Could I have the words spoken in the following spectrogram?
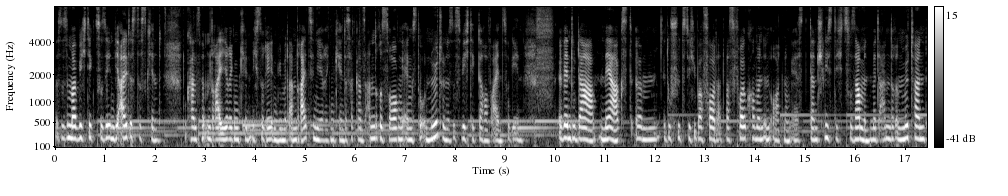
es ist immer wichtig zu sehen, wie alt ist das Kind. Du kannst mit einem dreijährigen Kind nicht so reden wie mit einem 13-jährigen Kind. Das hat ganz andere Sorgen, Ängste und Nöte und es ist wichtig, darauf einzugehen. Wenn du da merkst, ähm, du fühlst dich überfordert, was vollkommen in Ordnung ist, dann schließ dich zusammen mit anderen Müttern,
